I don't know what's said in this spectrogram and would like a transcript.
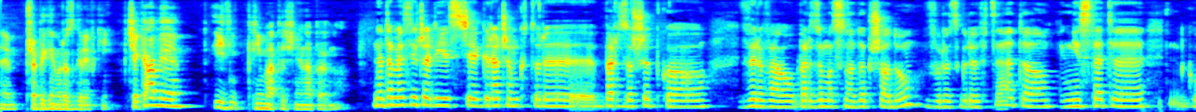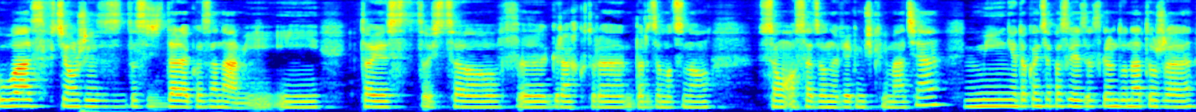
e, przebiegiem rozgrywki. Ciekawie i klimatycznie na pewno. Natomiast jeżeli jest się graczem, który bardzo szybko wyrwał bardzo mocno do przodu w rozgrywce, to niestety głaz wciąż jest dosyć daleko za nami i To jest coś, co w grach, które bardzo mocno są osadzone w jakimś klimacie, mi nie do końca pasuje ze względu na to, że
